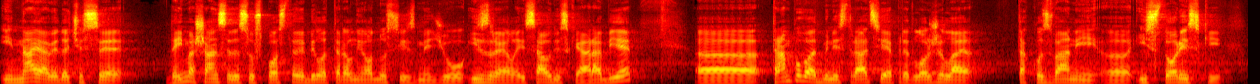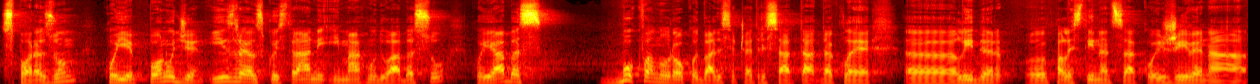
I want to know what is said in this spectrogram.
i najave da će se da ima šanse da se uspostave bilateralni odnosi između Izraela i Saudijske Arabije. E, Trumpova administracija je predložila takozvani e, istorijski sporazum koji je ponuđen izraelskoj strani i Mahmudu Abbasu, koji je Abbas bukvalno u roku od 24 sata, dakle, e, lider palestinaca koji žive na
